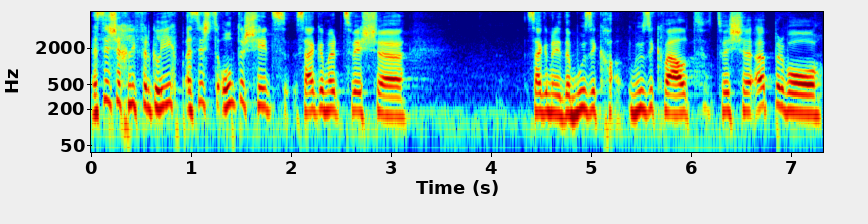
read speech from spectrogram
es ist ein bisschen vergleichbar. Es ist der Unterschied, sagen wir, zwischen sagen wir in der Musik Musikwelt zwischen jemandem, der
